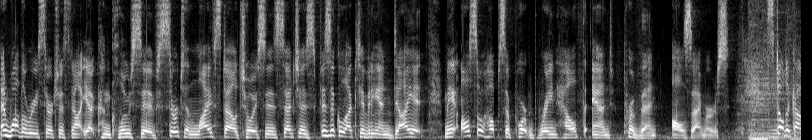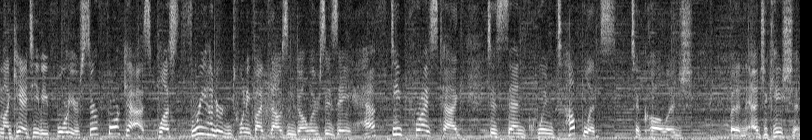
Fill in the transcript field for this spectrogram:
And while the research is not yet conclusive, certain lifestyle choices such as physical activity and diet may also help support brain health and prevent Alzheimer's. Still to come on KITV4, your surf forecast, plus $325,000 is a hefty price tag to send quintuplets to college. But an education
